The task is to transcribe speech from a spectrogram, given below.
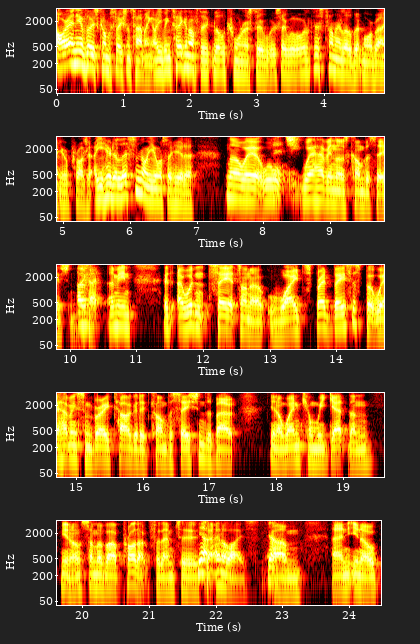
are any of those conversations happening? Are you being taken off the little corners to say, well, well, just tell me a little bit more about your project? Are you here to listen or are you also here to? No, we're, we're, we're having those conversations. Okay. I mean, it, I wouldn't say it's on a widespread basis, but we're having some very targeted conversations about, you know, when can we get them, you know, some of our product for them to, yeah. to analyze. Yeah. Um, and, you know,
